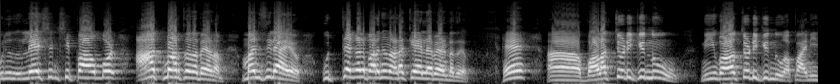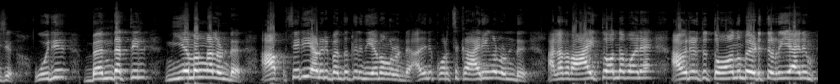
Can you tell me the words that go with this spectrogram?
ഒരു റിലേഷൻഷിപ്പ് ആകുമ്പോൾ ആത്മാർത്ഥത വേണം. മനസ്സിലായോ? കുറ്റങ്ങൾ പറഞ്ഞ് നടക്കുകയല്ല വേണ്ടത്. ഏ വളച്ചൊടിക്കുന്നു. നീ വളച്ചൊടിക്കുന്നു. അപ്പൊ അനീഷ് ഒരു ബന്ധത്തിൽ നിയമങ്ങളുണ്ട്. ആ ശരിയാണ് ഒരു ബന്ധത്തിൽ നിയമങ്ങളുണ്ട്. അതിന് കുറച്ച് കാര്യങ്ങളുണ്ട്. അല്ലാതെ വായി തോന്ന പോലെ അവരടുത്ത് തോന്നുമ്പോൾ എടുത്തെറിയാനും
